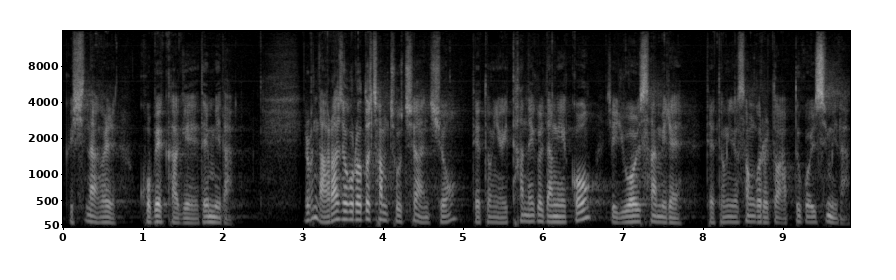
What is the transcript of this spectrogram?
그 신앙을 고백하게 됩니다. 여러분 나라적으로도 참 좋지 않죠. 대통령이 탄핵을 당했고 이제 6월 3일에 대통령 선거를 또 앞두고 있습니다.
